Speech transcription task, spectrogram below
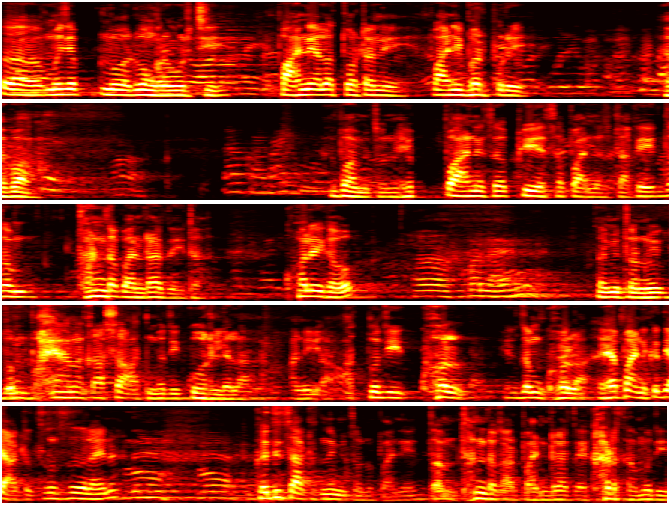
म्हणजे डोंगरावरची पाण्याला तोटाने पाणी भरपूर आहे. हे बा हे पहा मित्रांनो हे पाण्याचं पियाचं पाण्याचं टाक एकदम थंड पाणी राहतं इथं. खोल आहे का हो? खोल आहे ना तर मित्रांनो एकदम भयानक असं आतमध्ये कोरलेला आणि आतमध्ये खोल एकदम खोला. ह्या पाणी कधी आटत ना? नाही नाही आठवत. कधीच आटत नाही मित्रांनो पाणी. एकदम थंडगार पाणी राहत आहे. खडकामध्ये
